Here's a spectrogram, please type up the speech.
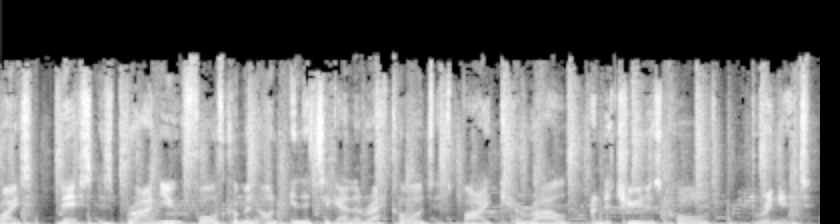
Right, this is brand new, forthcoming on In It Together Records. It's by Chiral, and the tune is called Bring It.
